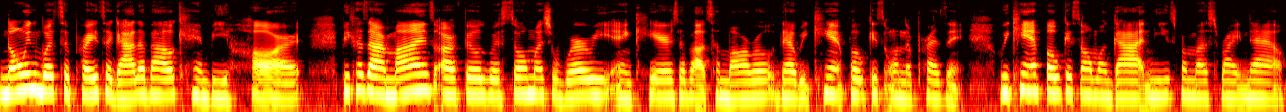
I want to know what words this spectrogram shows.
knowing what to pray to God about can be hard because our minds are filled with so much worry and cares about tomorrow that we can't focus on the present. We can't focus on what God needs from us right now.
